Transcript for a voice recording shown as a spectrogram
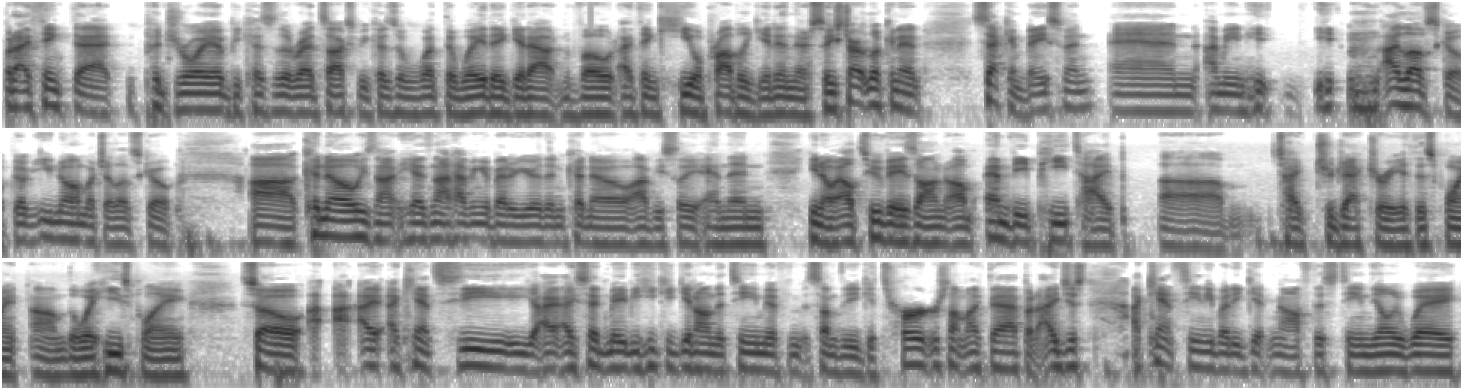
But I think that Pedroia, because of the Red Sox, because of what the way they get out and vote, I think he'll probably get in there. So you start looking at second baseman, and I mean, he, he I love Schoop. You know how much I love Schoop. Uh, Cano, he's not he has not having a better year than Cano, obviously, and then you know Altuve's on um, MVP type. um, type trajectory at this point, um, the way he's playing. So I, I, can't see. I, I, said maybe he could get on the team if somebody gets hurt or something like that, but I just I can't see anybody getting off this team. The only way,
